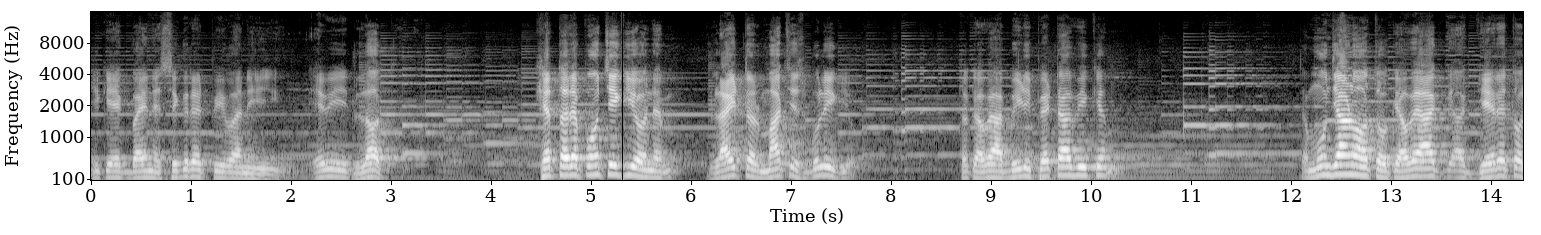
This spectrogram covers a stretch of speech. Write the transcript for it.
એ કે એક ભાઈને સિગરેટ પીવાની એવી લત. ખેતરે પહોંચી ગયો ને લાઇટર માચીસ ભૂલી ગયો. તો કે હવે આ બીડી પેટાવી કેમ? તો મૂંઝાણો હતો કે હવે આ ઘેરે તો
